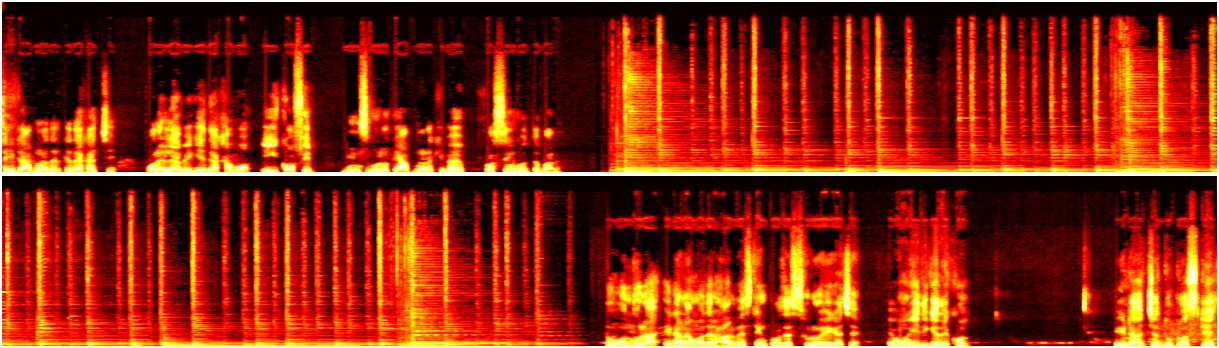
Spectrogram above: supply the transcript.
সেইটা আপনাদেরকে দেখাচ্ছি। পরে ল্যাবে গিয়ে দেখাবো এই কফির বিনসগুলোকে আপনারা কীভাবে প্রসেসিং করতে পারেন। তো বন্ধুরা, এখানে আমাদের হারভেস্টিং প্রসেস শুরু হয়ে গেছে এবং এইদিকে দেখুন এটা হচ্ছে দুটো স্টেজ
